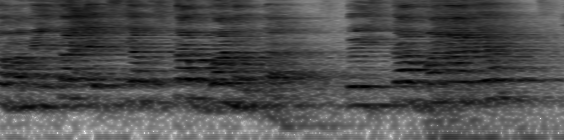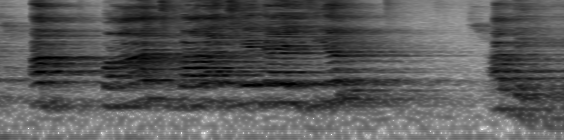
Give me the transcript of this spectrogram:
तो हमेशा एचसीएफ उसका वन होता है। तो इसका वन आ गया। अब पाँच, बारह, छह का एलसीएम अब देखिए।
